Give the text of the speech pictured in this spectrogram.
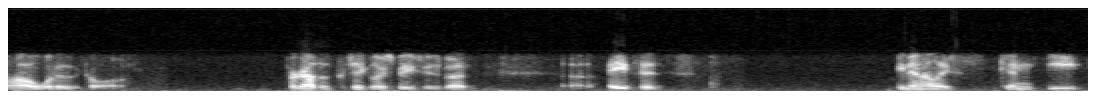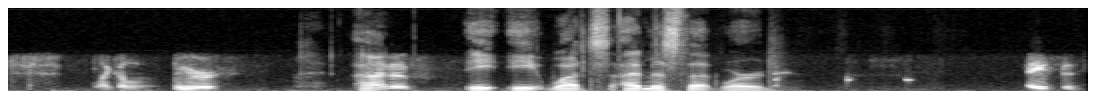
oh what is it called? Forgot the particular species, but uh, aphids. You know how they can eat like a lure, kind of Eat eat what's I missed that word. aphids.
